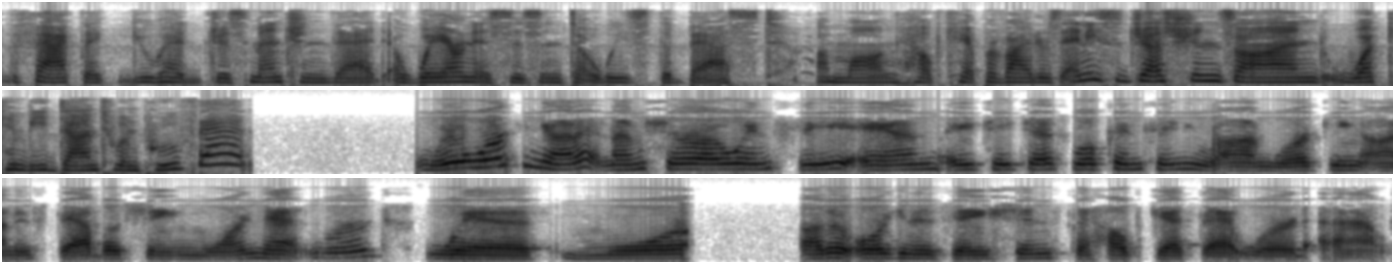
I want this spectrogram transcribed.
the fact that you had just mentioned that awareness isn't always the best among healthcare providers, any suggestions on what can be done to improve that? We're working on it, and I'm sure ONC and HHS will continue on working on establishing more networks with more other organizations to help get that word out.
